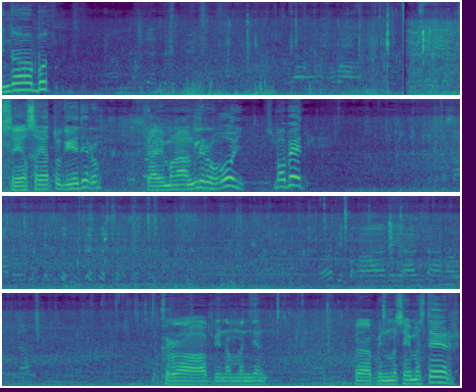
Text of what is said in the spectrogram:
Inabot. Saya-saya together oh. Kaya mga angler oh. Oy, sumabit. Grabe naman yan. Grabe naman sa'yo, Master.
